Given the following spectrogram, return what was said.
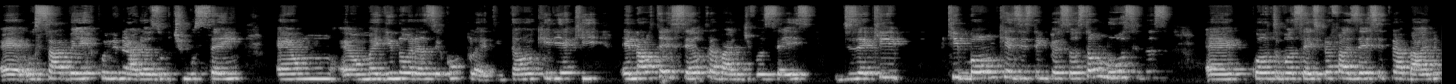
é, o saber culinário aos últimos 100 é, um, é uma ignorância completa. Então, eu queria aqui enaltecer o trabalho de vocês, dizer que que bom que existem pessoas tão lúcidas é, quanto vocês para fazer esse trabalho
